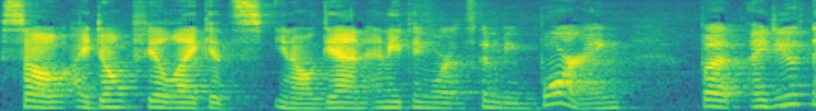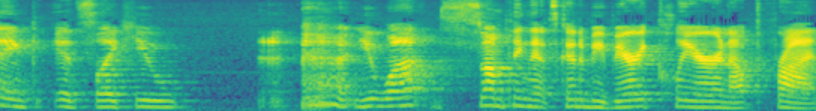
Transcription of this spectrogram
So I don't feel like it's, you know, again, anything where it's going to be boring, but I do think it's like you you want something that's going to be very clear and upfront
